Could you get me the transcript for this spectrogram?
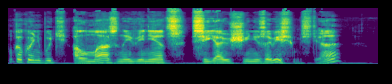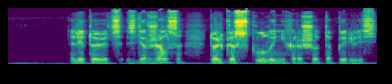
Ну, какой-нибудь алмазный венец сияющей независимости, а? Литовец сдержался, только скулы нехорошо топырились.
